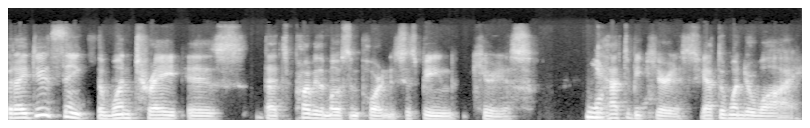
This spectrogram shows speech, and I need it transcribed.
But I do think the one trait is that's probably the most important. It's just being curious yeah. You have to be curious. You have to wonder why.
